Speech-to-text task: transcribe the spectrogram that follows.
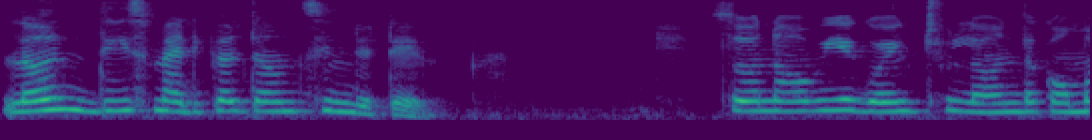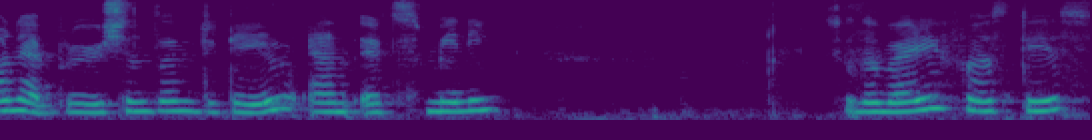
learn these medical terms in detail. So now we are going to learn the common abbreviations in detail and its meaning. So the very first is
